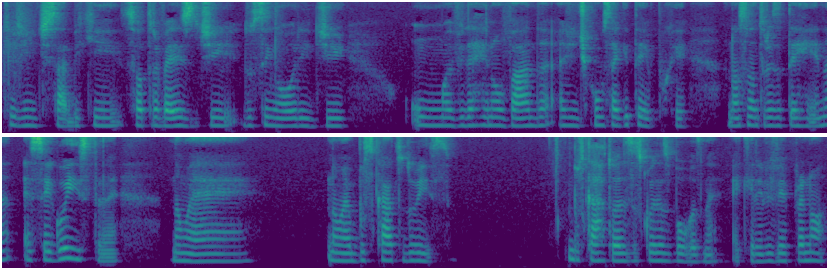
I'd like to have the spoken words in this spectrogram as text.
que a gente sabe que só através de, do Senhor e de uma vida renovada a gente consegue ter, porque a nossa natureza terrena é ser egoísta, né? Não é não é buscar tudo isso. Buscar todas essas coisas boas, né? É querer viver para nós.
